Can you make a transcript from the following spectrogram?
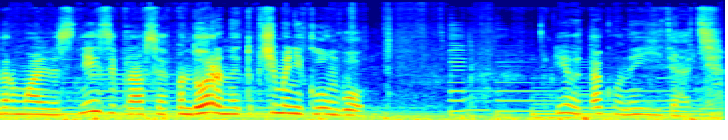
нормально сніг зібрався. Пандора, не топчи мені клумбу. І отак вони їдять.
